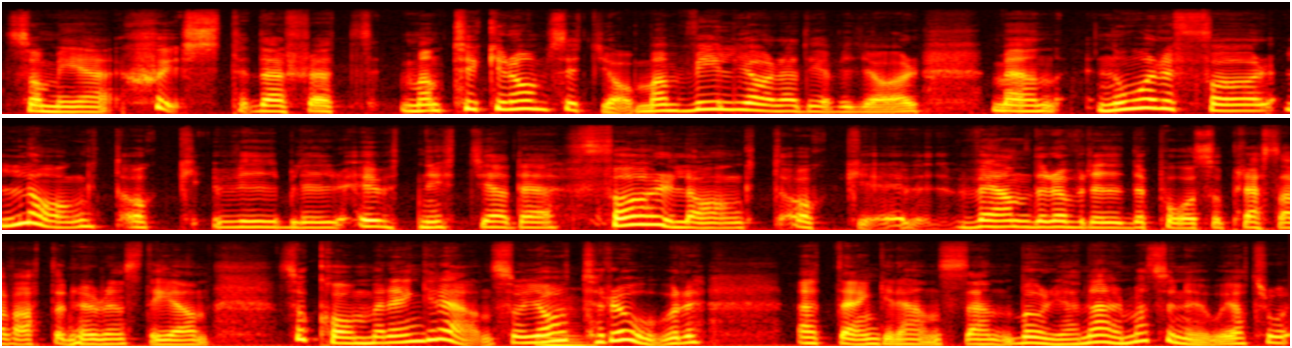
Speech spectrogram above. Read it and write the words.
som är schysst därför att man tycker om sitt jobb, man vill göra det vi gör men når det för långt och vi blir utnyttjade för långt och vänder och vrider på oss och pressar vatten ur en sten så kommer en gräns och jag mm. tror att den gränsen börjar närma sig nu och jag tror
